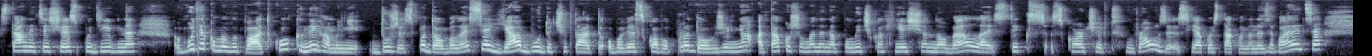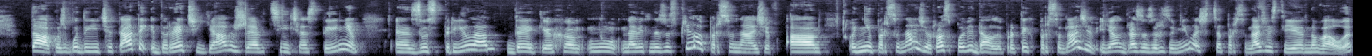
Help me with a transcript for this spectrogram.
станеться щось подібне. В будь-якому випадку книга мені дуже сподобалася. Я буду читати обов'язково продовження, а також у мене на поличках є ще новела Six Scorched Roses, якось так вона називається. Також буду її читати, і, до речі, я вже в цій частині е, зустріла деяких, е, ну навіть не зустріла персонажів, а одні персонажі розповідали про тих персонажів, і я одразу зрозуміла, що це персонажі з цієї новели.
